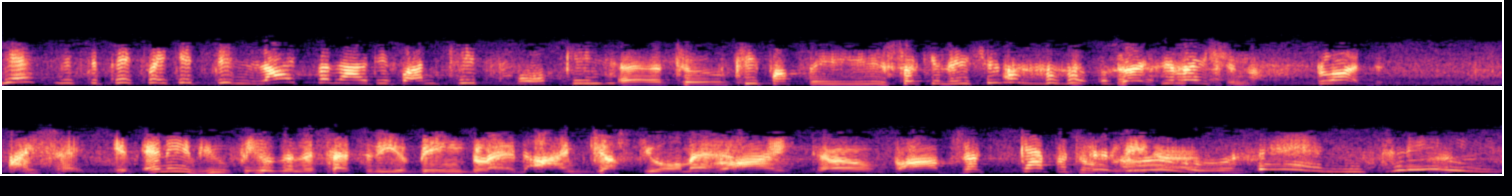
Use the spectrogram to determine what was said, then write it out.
yes, Mr. Pickwick. It's delightful out if one keeps walking. Uh, to keep up the circulation? Circulation. Blood. I say, if any of you feel the necessity of being bled, I'm just your man. Righto. Bob's a capital bleeder. Oh, Ben, please.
